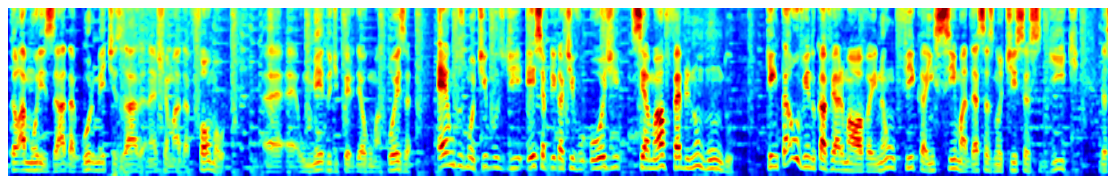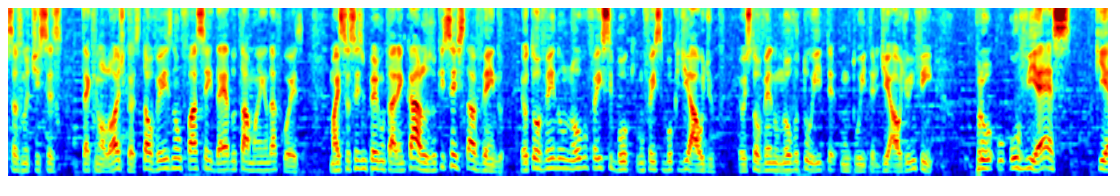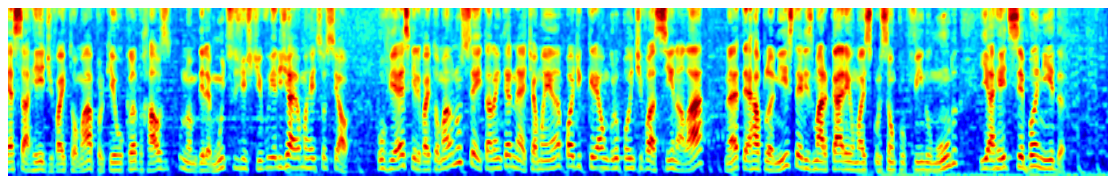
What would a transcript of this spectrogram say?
glamorizada, gourmetizada, né, chamada FOMO, é, é, o medo de perder alguma coisa, é um dos motivos de esse aplicativo hoje ser a maior febre no mundo. Quem tá ouvindo Caviar uma Ova e não fica em cima dessas notícias geek, dessas notícias tecnológicas, talvez não faça ideia do tamanho da coisa. Mas se vocês me perguntarem, Carlos, o que você está vendo? Eu estou vendo um novo Facebook, um Facebook de áudio. Eu estou vendo um novo Twitter, um Twitter de áudio, enfim. Pro, o, o viés que essa rede vai tomar, porque o Clubhouse, o nome dele é muito sugestivo e ele já é uma rede social. O viés que ele vai tomar, eu não sei, tá na internet. Amanhã pode criar um grupo anti-vacina lá, né, terraplanista, eles marcarem uma excursão pro fim do mundo e a rede ser banida.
